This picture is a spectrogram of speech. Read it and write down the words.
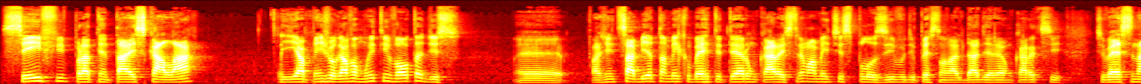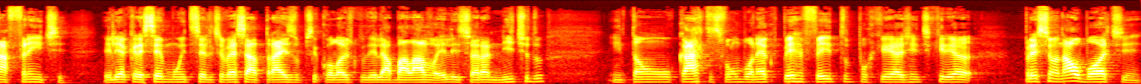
safe para tentar escalar. E a PEN jogava muito em volta disso. É, a gente sabia também que o BRTT era um cara extremamente explosivo de personalidade. Era um cara que se tivesse na frente, ele ia crescer muito. Se ele tivesse atrás, o psicológico dele abalava ele. Isso era nítido. Então o Cartus foi um boneco perfeito porque a gente queria pressionar o bot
